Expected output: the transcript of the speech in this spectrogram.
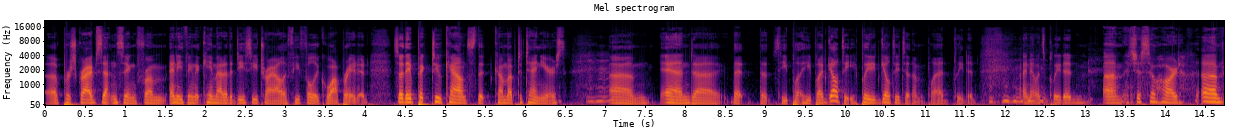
of prescribed sentencing from anything that came out of the DC trial if he fully cooperated. So they picked two counts that come up to 10 years. Mhm. Um, and uh, that, that he, ple- he pled guilty. He pleaded guilty to them. Pled, pleaded. I know it's pleaded. Um, it's just so hard. Um,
